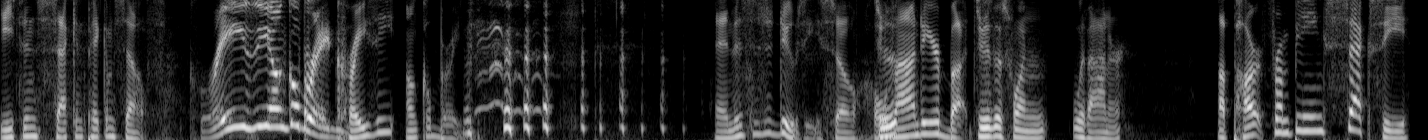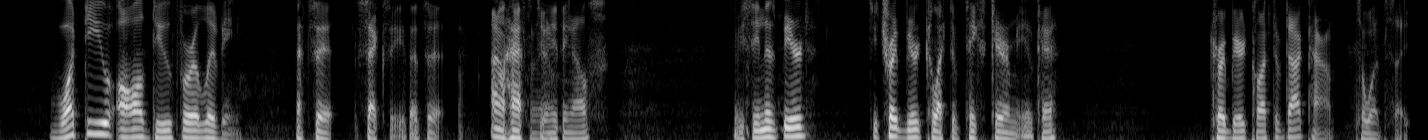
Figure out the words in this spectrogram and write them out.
Ethan's second pick himself, Crazy Uncle Braden. Crazy Uncle Brady. And this is a doozy, so hold Do- on to your butts. Do this one with honor. Apart from being sexy, what do you all do for a living? That's it. Sexy. That's it. I don't have to do anything else. Have you seen this beard? Detroit Beard Collective takes care of me, okay? DetroitBeardCollective.com. It's a website.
